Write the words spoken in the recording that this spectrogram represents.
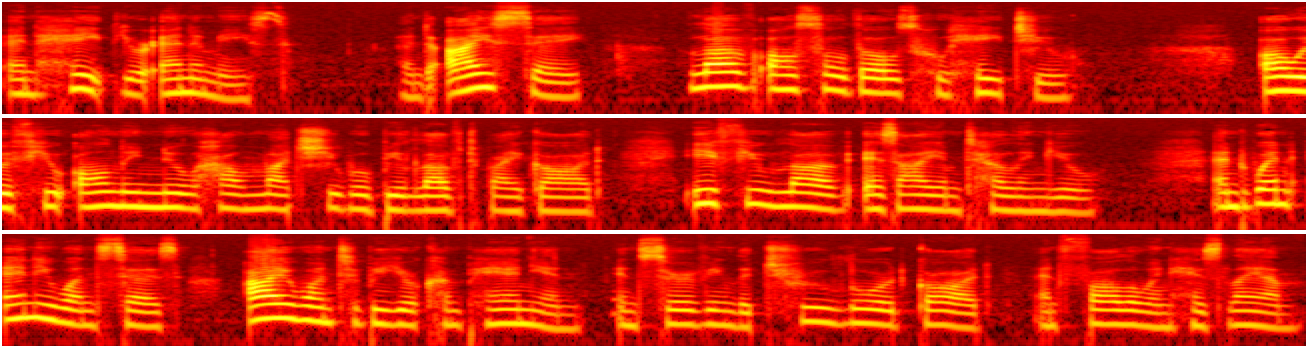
and hate your enemies. And I say, Love also those who hate you. Oh, if you only knew how much you will be loved by God, if you love as I am telling you. And when anyone says, I want to be your companion in serving the true Lord God, and following his Lamb,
